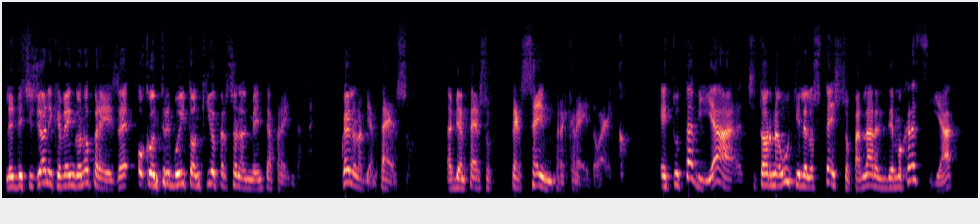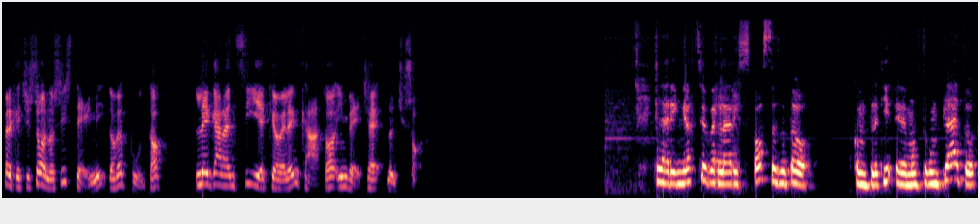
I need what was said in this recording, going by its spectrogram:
le decisioni che vengono prese, ho contribuito anch'io personalmente a prenderle. Quello l'abbiamo perso. L'abbiamo perso per sempre, credo, ecco. E tuttavia ci torna utile lo stesso parlare di democrazia perché ci sono sistemi dove appunto le garanzie che ho elencato invece non ci sono. La ringrazio per la risposta, è stato completi- eh, molto completo.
